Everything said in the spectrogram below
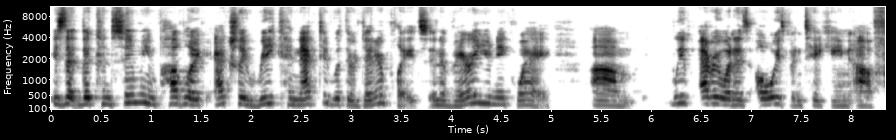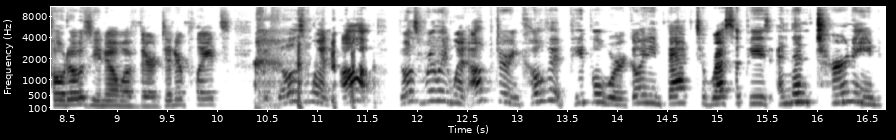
is that the consuming public actually reconnected with their dinner plates in a very unique way. Um, we everyone has always been taking uh, photos, you know, of their dinner plates. But those went up. Those really went up during COVID. People were going back to recipes and then turning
